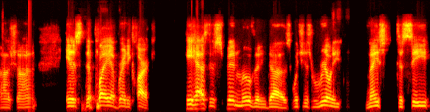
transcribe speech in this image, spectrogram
uh, Sean, is the play of Brady Clark. He has this spin move that he does, which is really nice to see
